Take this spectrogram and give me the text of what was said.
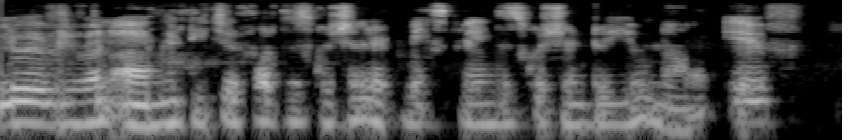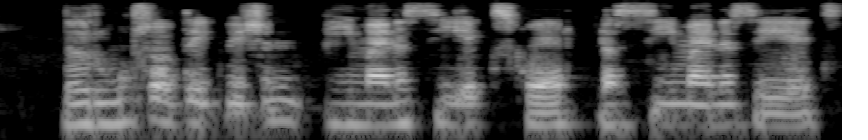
Hello everyone, I am your teacher for this question. Let me explain this question to you now. If the roots of the equation b minus cx square plus c minus ax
